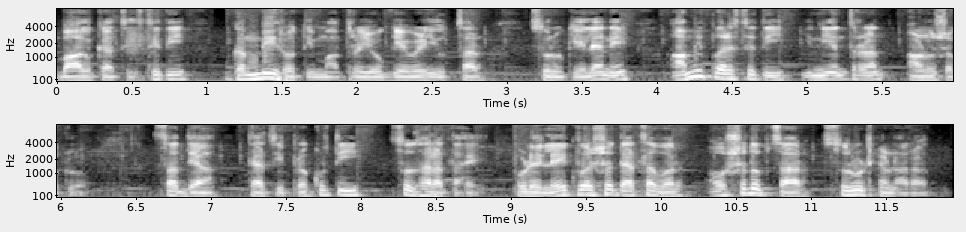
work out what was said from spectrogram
बालकाची स्थिती गंभीर होती. मात्र योग्य वेळी उपचार सुरू केल्याने आम्ही परिस्थिती नियंत्रणात आणू शकलो. सध्या त्याची प्रकृती सुधारत आहे. पुढील एक वर्ष त्याच्यावर औषधोपचार सुरू ठेवणार आहोत.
